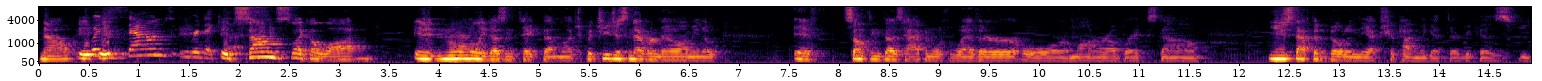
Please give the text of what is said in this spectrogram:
Now, it, Which it- sounds it- ridiculous. It sounds like a lot. and It normally doesn't take that much, but you just never know. I mean, uh, if something does happen with weather or a monorail breaks down, you just have to build in the extra time to get there because you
